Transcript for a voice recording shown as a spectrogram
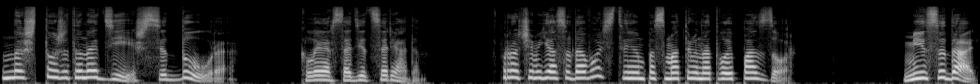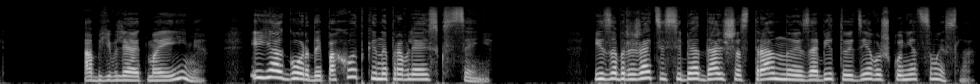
«На что же ты надеешься, дура?» Клэр садится рядом. «Впрочем, я с удовольствием посмотрю на твой позор». «Мисс Эдаль!» объявляют мое имя, и я гордой походкой направляюсь к сцене. Изображать из себя дальше странную и забитую девушку нет смысла.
